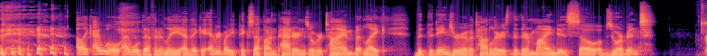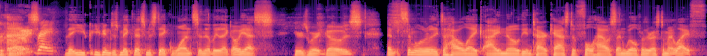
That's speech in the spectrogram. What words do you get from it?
I like I will I will definitely I think everybody picks up on patterns over time, but like the the danger of a toddler is that their mind is so absorbent that right that you you can just make this mistake once and they'll be like, oh yes, here's where it goes. And similarly to how like I know the entire cast of Full House and will for the rest of my life.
